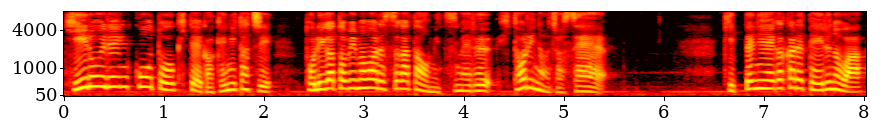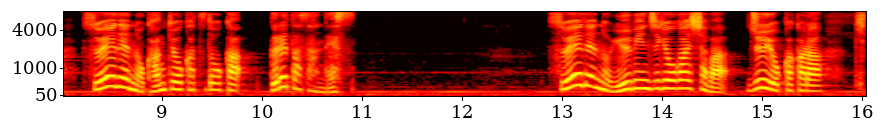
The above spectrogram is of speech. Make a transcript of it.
黄色いレインコートを着て崖に立ち鳥が飛び回る姿を見つめる一人の女性。切手に描かれているのはスウェーデンの環境活動家グレタさんです。スウェーデンの郵便事業会社は14日から貴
